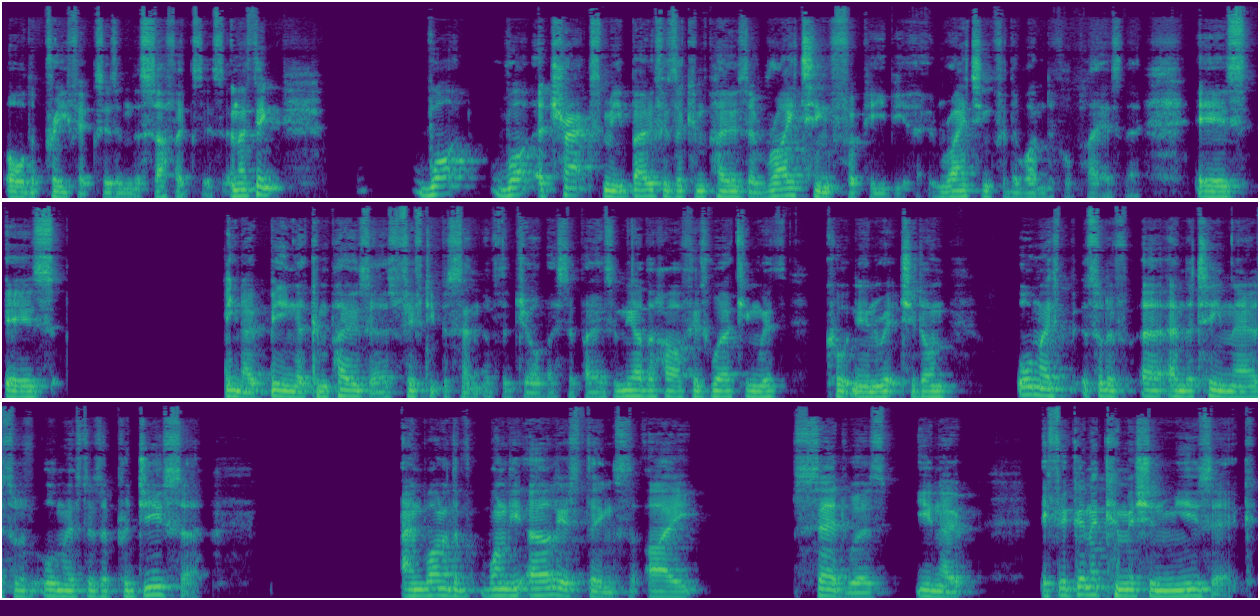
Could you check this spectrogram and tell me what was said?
all the prefixes and the suffixes. And I think what what attracts me both as a composer writing for PBO and writing for the wonderful players there is is you know being a composer is 50% of the job I suppose and the other half is working with Courtney and Richard on almost sort of uh, and the team there sort of almost as a producer. And one of the one of the earliest things that I said was you know if you're going to commission music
